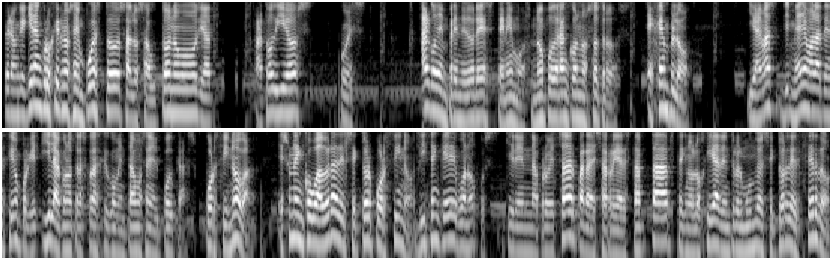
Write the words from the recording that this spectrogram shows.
Pero aunque quieran crujirnos a impuestos, a los autónomos y a, a todos, pues algo de emprendedores tenemos, no podrán con nosotros. Ejemplo, y además me ha llamado la atención porque hila con otras cosas que comentamos en el podcast. Porcinova es una incubadora del sector porcino. Dicen que, bueno, pues quieren aprovechar para desarrollar startups, tecnología dentro del mundo del sector del cerdo.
